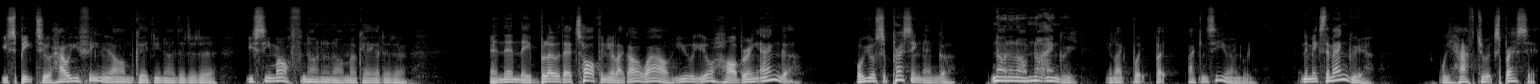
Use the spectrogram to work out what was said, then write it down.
you speak to, how are you feeling? Oh, I'm good, you know, da, da, da. You seem off. No, no, no, I'm okay. Da, da. And then they blow their top and you're like, oh, wow, you, you're harboring anger or you're suppressing anger. No, no, no, I'm not angry. You're like, but, but I can see you're angry. And it makes them angrier. We have to express it.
